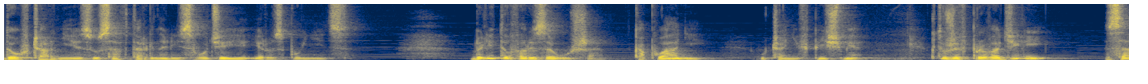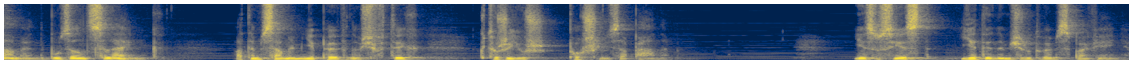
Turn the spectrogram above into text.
Do owczarni Jezusa wtargnęli złodzieje i rozbójnicy. Byli to faryzeusze, kapłani, uczeni w piśmie, którzy wprowadzili zamęt, budząc lęk, a tym samym niepewność w tych, którzy już poszli za Panem. Jezus jest jedynym źródłem zbawienia.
